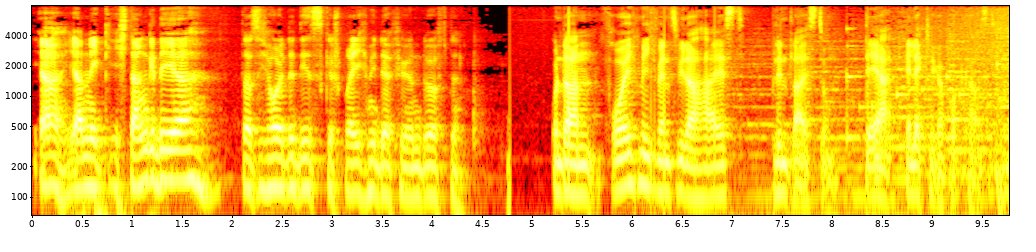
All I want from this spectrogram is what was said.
Ja, Yannick, ich danke dir, dass ich heute dieses Gespräch mit dir führen durfte. Und dann freue ich mich, wenn es wieder heißt Blindleistung, der Elektriker-Podcast.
